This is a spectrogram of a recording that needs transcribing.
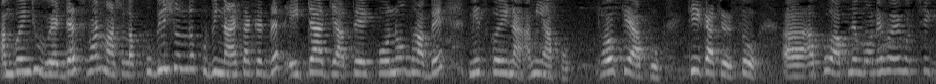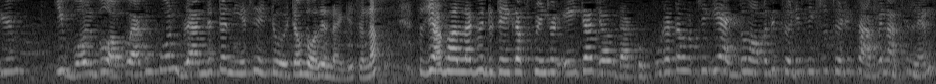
I am going to wear this one মাশাআল্লাহ, খুবই সুন্দর, খুবই নাইস একটা ড্রেস এইটা যাতে কোনোভাবে মিস করি না। আমি আপু। ওকে আপু। ঠিক আছে। সো আপু, আপনার মনে হয় হচ্ছে কি কি বলব আপু? এখন কোন ব্র্যান্ডেরটা নিয়েছেন একটু ওইটা বলে না, কিছু না। তো যার ভালো লাগবে টু টেক আ স্ক্রিনশট এইটা জাস্ট দেখো, পুরোটা হচ্ছে গিয়ে একদম আমাদের thirty six to thirty seven আছে লেন্থ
